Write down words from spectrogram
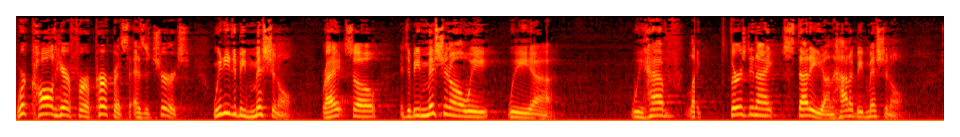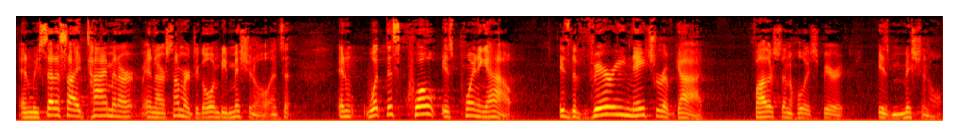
We're called here for a purpose as a church. We need to be missional, right? So to be missional, we, we, uh, we have like Thursday night study on how to be missional. And we set aside time in our, in our summer to go and be missional. And, so, and what this quote is pointing out is the very nature of God, Father, Son, and Holy Spirit, is missional.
